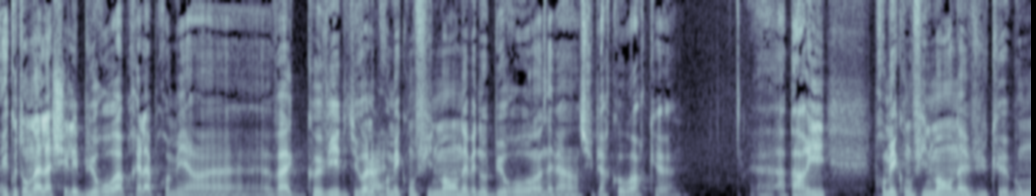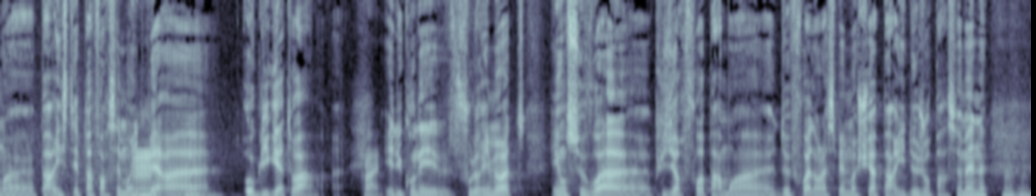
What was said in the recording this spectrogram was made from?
Écoute, on a lâché les bureaux après la première euh, vague Covid. Tu vois, le premier confinement, on avait nos bureaux, on avait un super cowork à Paris. Premier confinement, on a vu que bon, Paris, c'était pas forcément Mmh, hyper euh, obligatoire. Ouais. Et du coup, on est full remote et on se voit plusieurs fois par mois, deux fois dans la semaine. Moi, je suis à Paris deux jours par semaine. Mhm.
